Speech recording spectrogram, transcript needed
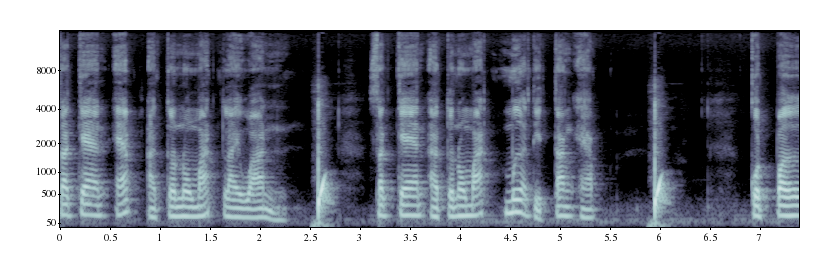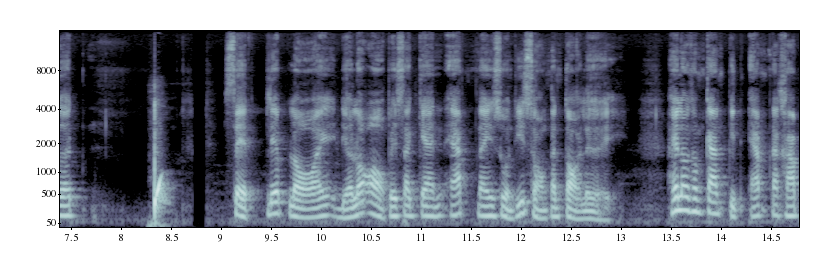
สแกนแอปอัตโนมัติรายวัน สแกนอัตโนมัติเมื่อติดตั้งแอป กดเปิด เสร็จเรียบร้อย เดี๋ยวเราออกไปสแกนแอป ในส่วนที่ 2 กันต่อเลย ให้เราทำการปิดแอปนะครับ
